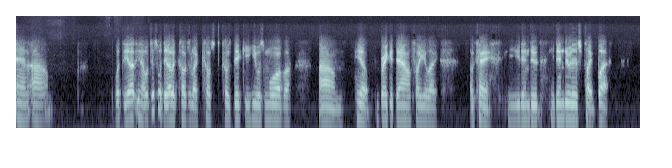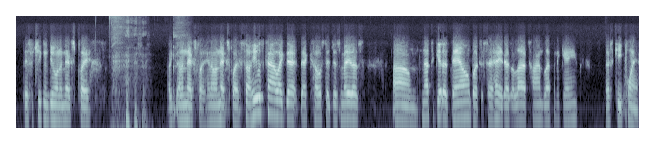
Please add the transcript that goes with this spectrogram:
And um, with the other, you know, just with the other coaches like Coach Coach Dickey, he was more of a um, he'll break it down for you like, okay, you didn't do you didn't do this play, but this is what you can do on the next play. like on the next play and on the next play. So he was kind of like that that coach that just made us um, not to get us down, but to say, hey, there's a lot of time left in the game. Let's keep playing.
